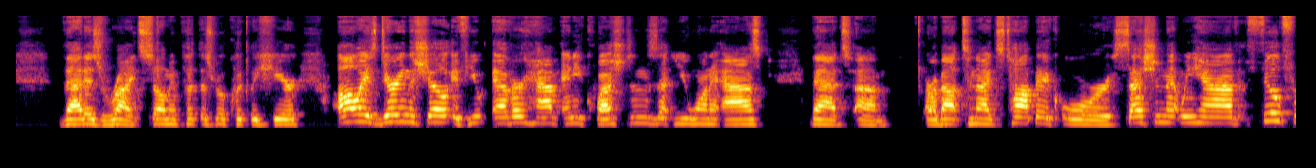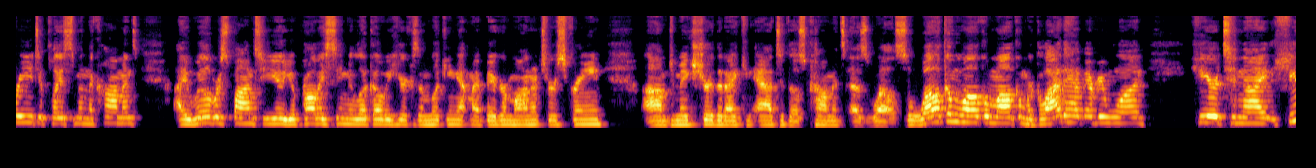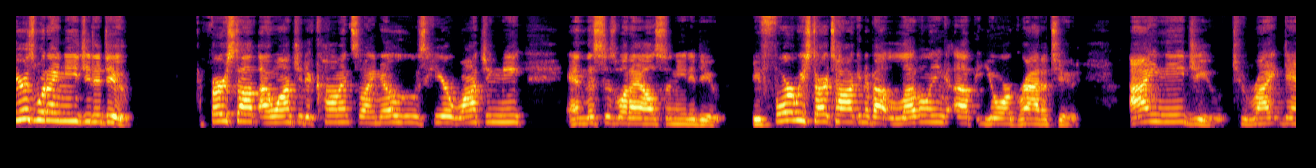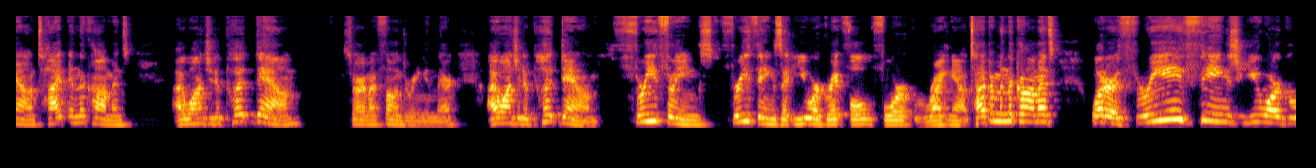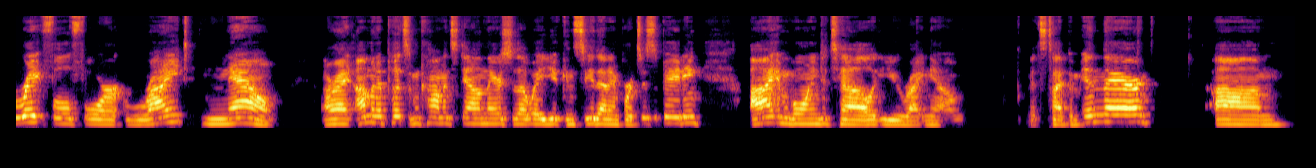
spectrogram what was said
That is right. So let me put this real quickly here. Always during the show, if you ever have any questions that you want to ask that um, are about tonight's topic or session that we have, feel free to place them in the comments. I will respond to you. You'll probably see me look over here because I'm looking at my bigger monitor screen um, to make sure that I can add to those comments as well. So, welcome, welcome, welcome. We're glad to have everyone here tonight. Here's what I need you to do First off, I want you to comment so I know who's here watching me. And this is what I also need to do. Before we start talking about leveling up your gratitude, I need you to write down, type in the comments. I want you to put down, sorry, my phone's ringing there. I want you to put down three things, three things that you are grateful for right now. Type them in the comments. What are three things you are grateful for right now? All right, I'm going to put some comments down there so that way you can see that I'm participating. I am going to tell you right now. Let's type them in there. Um,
